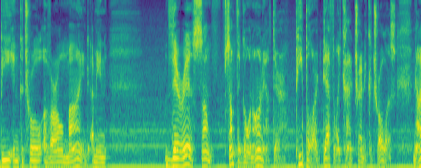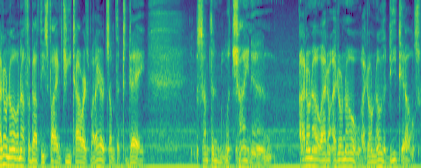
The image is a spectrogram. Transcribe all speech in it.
be in control of our own mind. I mean, there is some something going on out there. People are definitely kind of trying to control us. Now, I don't know enough about these 5G towers, but I heard something today, something with China, and I don't know. I don't. I don't know. I don't know the details.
